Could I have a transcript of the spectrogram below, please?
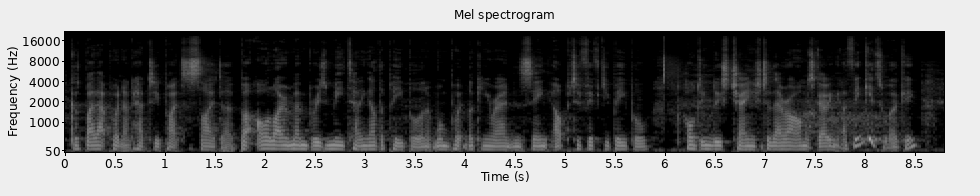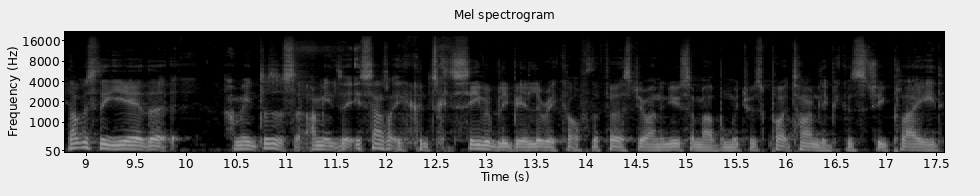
because by that point I'd had two pints of cider. But all I remember is me telling other people, and at one point looking around and seeing up to fifty people holding loose change to their arms, going, "I think it's working." That was the year that. I mean, does it? I mean, it sounds like it could conceivably be a lyric off the first Joanna Newsom album, which was quite timely because she played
